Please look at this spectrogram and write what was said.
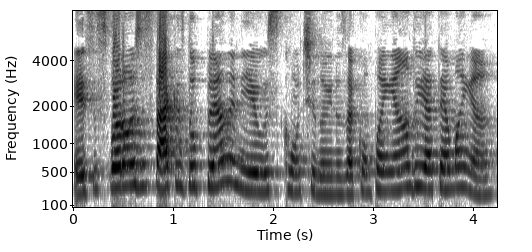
Esses foram os destaques do Pleno News. Continue nos acompanhando e até amanhã.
